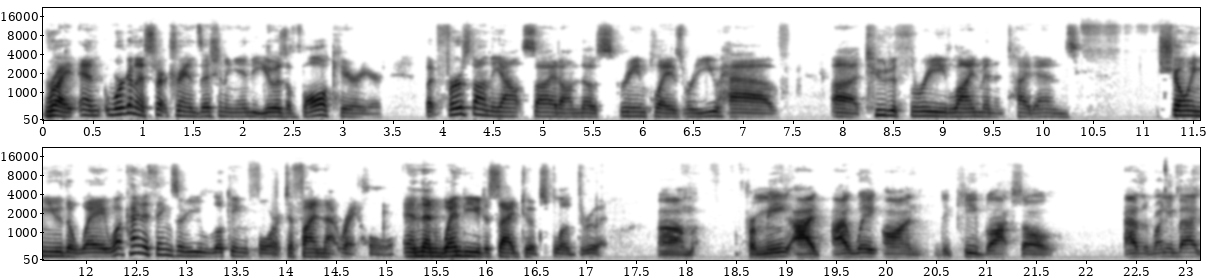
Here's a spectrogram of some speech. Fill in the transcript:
Right. And we're to start transitioning into you as a ball carrier. But first, on the outside, on those screen plays where you have uh, two to three linemen and tight ends showing you the way, what kind of things are you looking for to find that right hole? And then when do you decide to explode through it? Um, for me, I I wait on the key block. So as a running back,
